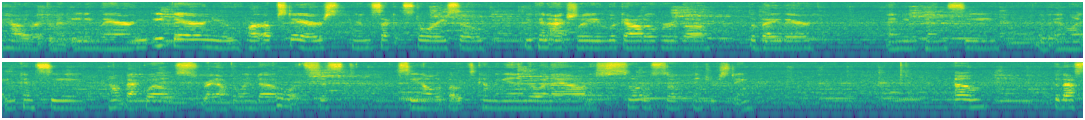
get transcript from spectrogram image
I highly recommend eating there. You eat there and you are upstairs. You're in the second story, so you can actually look out over the, the bay there and you can see the inlet. You can see Humpback whales right out the window. It's just seeing all the boats coming in and going out. It's so, so interesting. Um, but that's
